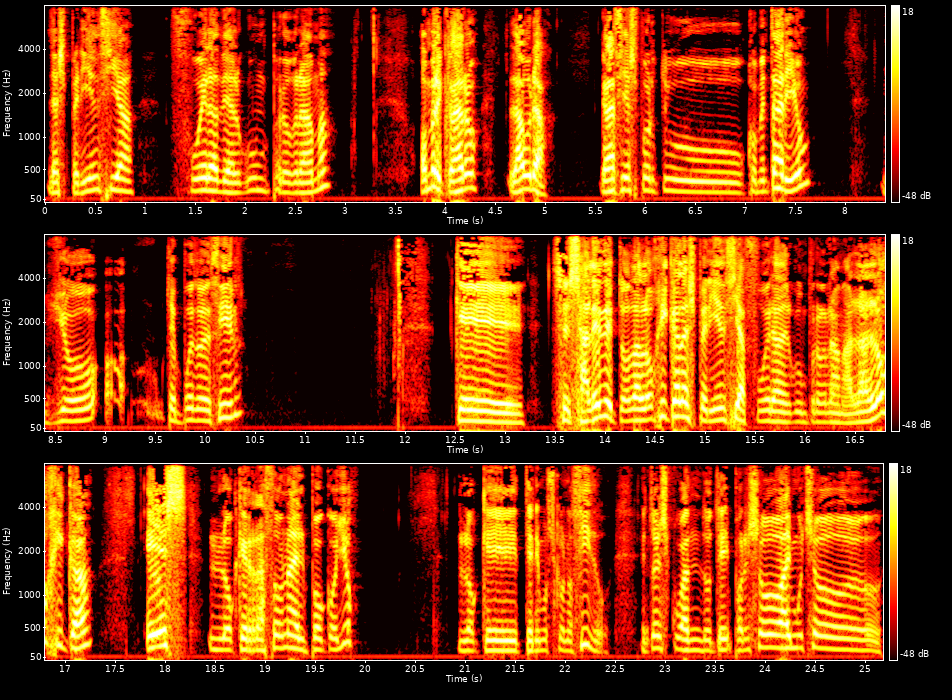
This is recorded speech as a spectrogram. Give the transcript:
la experiencia fuera de algún programa. Hombre, claro, Laura, gracias por tu comentario. Yo ah, te puedo decir que se sale de toda lógica la experiencia fuera de algún programa. La lógica es lo que razona el poco yo. Lo que tenemos conocido. Entonces, cuando te, por eso hay mucho,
